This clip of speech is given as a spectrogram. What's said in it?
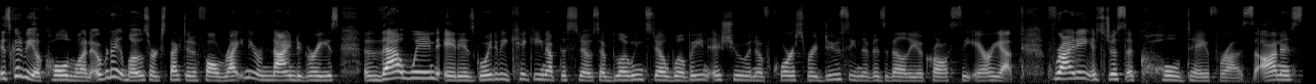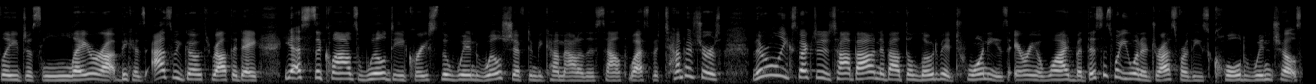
it's going to be a cold one. Overnight lows are expected to fall right near 9 degrees. That wind, it is going to be kicking up the snow, so blowing snow will be an issue and of course reducing the visibility across the area. Friday is just a cold day for us. Honestly, just layer up because as we go throughout the day, yes, the clouds will decrease, the wind will shift and become out of the southwest, but temperatures, they're only expected to top out in about the low to mid 20s area wide, but this is what you want to dress for these cold wind chills.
